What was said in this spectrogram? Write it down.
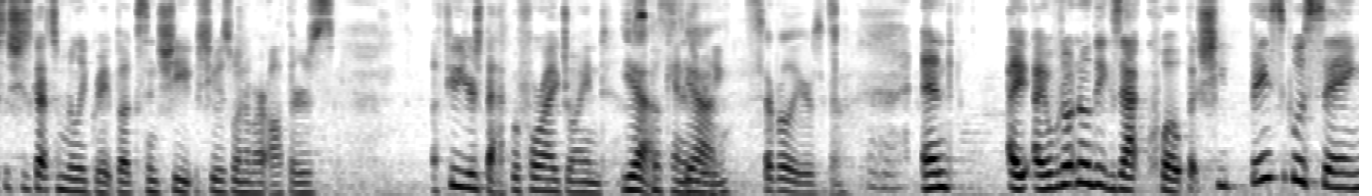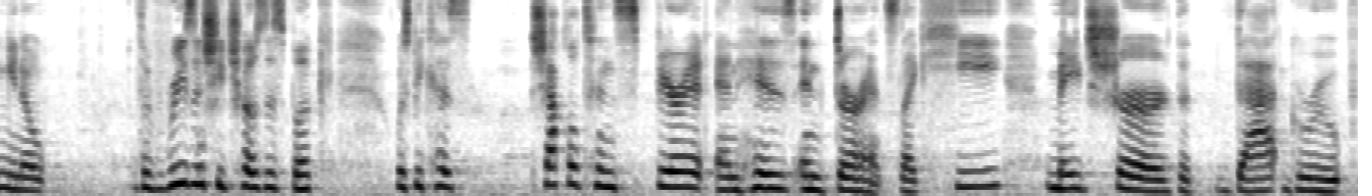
she's got some really great books. And she she was one of our authors a few years back before I joined Yes. Spokane Yeah. Reading. Several years ago. And I, I don't know the exact quote, but she basically was saying, you know, the reason she chose this book was because Shackleton's spirit and his endurance, like he made sure that that group,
